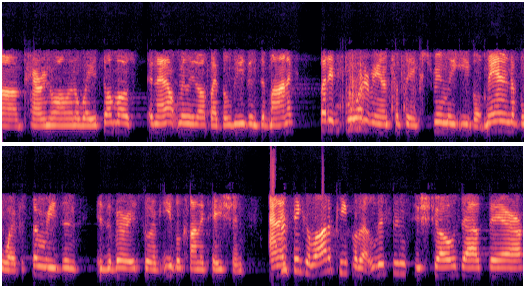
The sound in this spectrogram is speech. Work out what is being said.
um, paranormal in a way. It's almost, and I don't really know if I believe in demonic, but it's bordering on something extremely evil. Man and a boy, for some reason, is a very sort of evil connotation. And I think a lot of people that listen to shows out there,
